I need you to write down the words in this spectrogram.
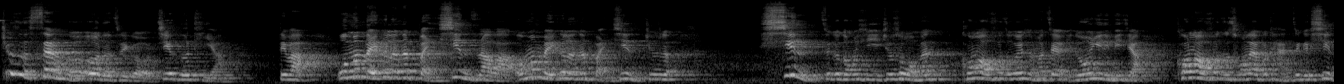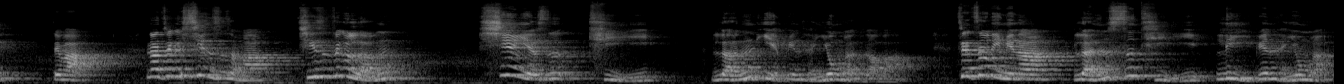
就是善和恶的这个结合体呀，对吧？我们每个人的本性，知道吧？我们每个人的本性就是。性这个东西，就是我们孔老夫子为什么在《论语》里面讲，孔老夫子从来不谈这个性，对吧？那这个性是什么？其实这个人性也是体，人也变成用了，知道吧？在这里面呢，人是体，理变成用了，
